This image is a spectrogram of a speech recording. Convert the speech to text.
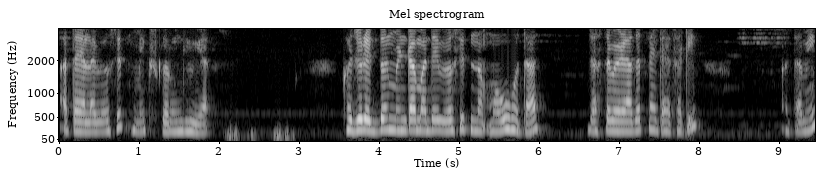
आता याला व्यवस्थित मिक्स करून घेऊयात. खजूर एक दोन मिनटामध्ये व्यवस्थित न मऊ होतात. जास्त वेळ लागत नाही त्यासाठी. आता मी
